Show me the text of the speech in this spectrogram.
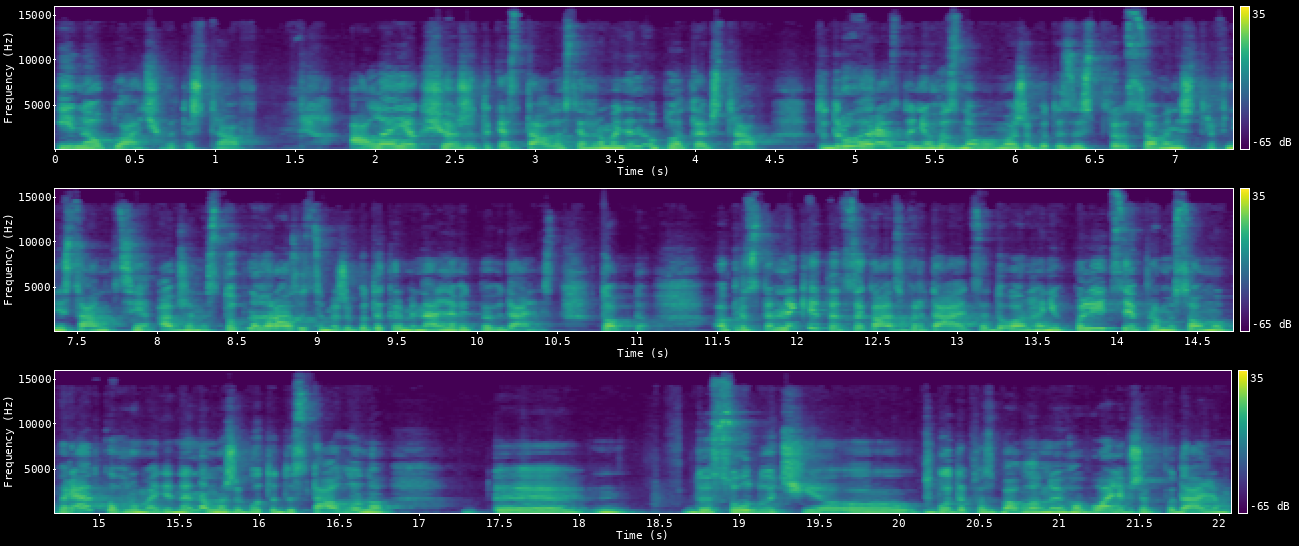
і не оплачувати штраф. Але якщо вже таке сталося, громадян оплатив штраф, то другий раз до нього знову може бути застосовані штрафні санкції, а вже наступного разу це може бути кримінальна відповідальність. Тобто е, представники ТЦК звертаються до органів поліції в примусовому порядку громадянина може бути доставлено. Е, до суду чи е, буде позбавлено його волі вже в подальшому,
